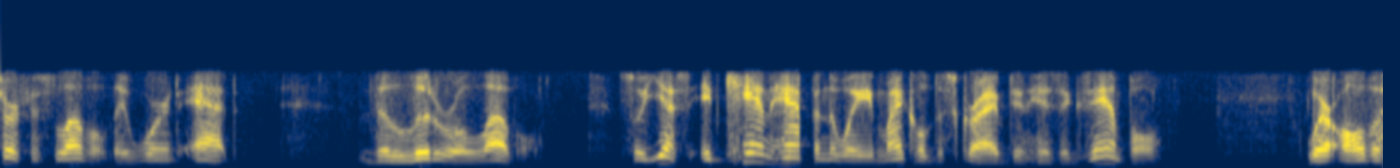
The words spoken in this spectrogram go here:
surface level. They weren't at the literal level. So, yes, it can happen the way Michael described in his example, where all of a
